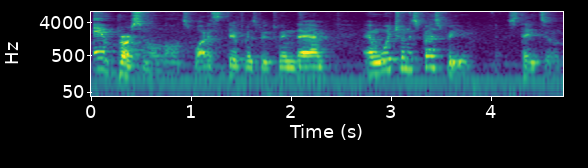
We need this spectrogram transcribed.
and personal loans. What is the difference between them and which one is best for you? Stay tuned.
